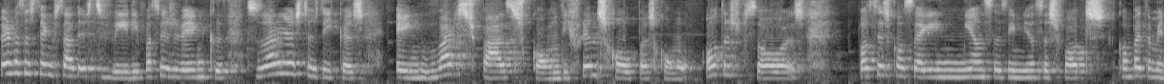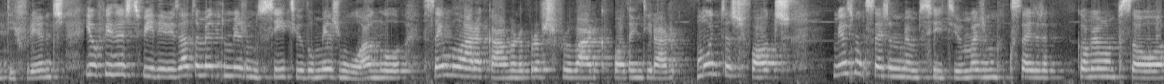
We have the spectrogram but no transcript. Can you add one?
Espero que vocês tenham gostado deste vídeo e vocês veem que se usarem estas dicas em vários espaços, com diferentes roupas, com outras pessoas, vocês conseguem imensas, imensas fotos completamente diferentes. Eu fiz este vídeo exatamente no mesmo sítio, do mesmo ângulo, sem mudar a câmera, para vos provar que podem tirar muitas fotos mesmo que seja no mesmo sítio, mesmo que seja com a mesma pessoa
